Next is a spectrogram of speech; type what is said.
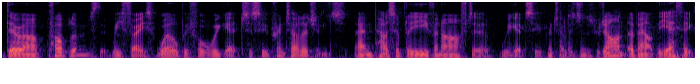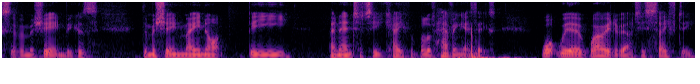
there are problems that we face well before we get to superintelligence, and possibly even after we get to superintelligence, which aren't about the ethics of a machine because the machine may not be an entity capable of having ethics. What we're worried about is safety,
